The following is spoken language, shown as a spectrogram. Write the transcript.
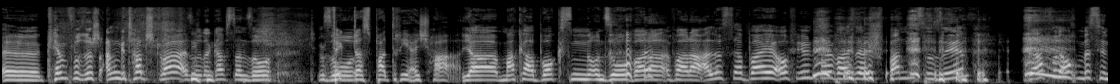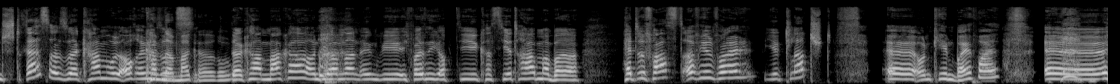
äh, kämpferisch angetatscht war. Also da gab's dann so, so Fick das Patriarchat. ja, Mackerboxen und so, war da, war da alles dabei auf jeden Fall. War sehr spannend zu sehen. Gab wohl auch ein bisschen Stress, also da kam wohl auch irgendwie Kam so da Macker rum? Da kam Macker und die haben dann irgendwie, ich weiß nicht, ob die kassiert haben, aber hätte fast auf jeden Fall geklatscht. Äh, und kein Beifall. Äh,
